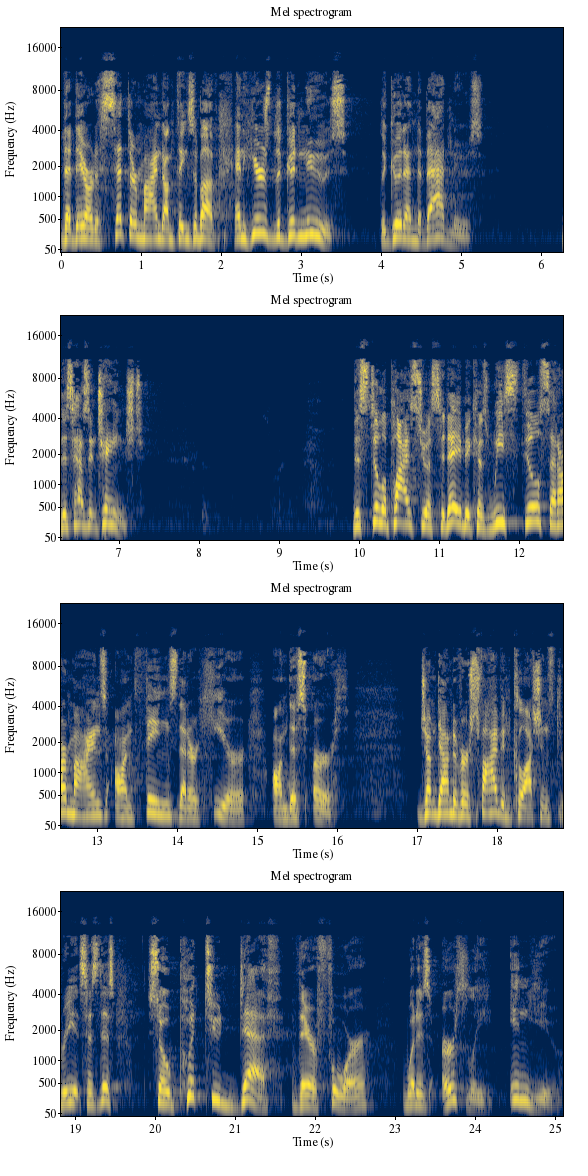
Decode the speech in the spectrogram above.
that they are to set their mind on things above. And here's the good news, the good and the bad news. This hasn't changed. This still applies to us today because we still set our minds on things that are here on this earth. Jump down to verse 5 in Colossians 3. It says this So put to death, therefore, what is earthly in you.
